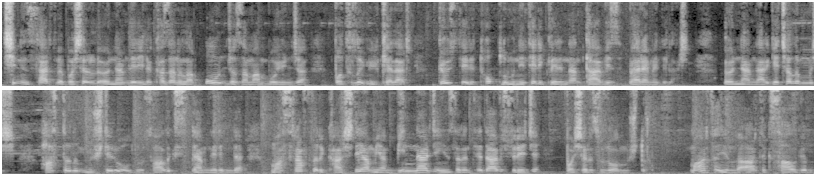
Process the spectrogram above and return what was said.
Çin'in sert ve başarılı önlemleriyle kazanılan onca zaman boyunca batılı ülkeler gösteri toplumu niteliklerinden taviz veremediler. Önlemler geç alınmış, hastanın müşteri olduğu sağlık sistemlerinde masrafları karşılayamayan binlerce insanın tedavi süreci başarısız olmuştur. Mart ayında artık salgın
